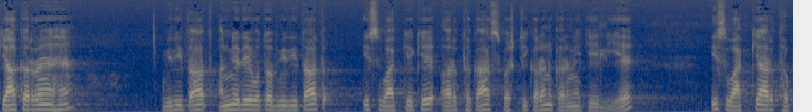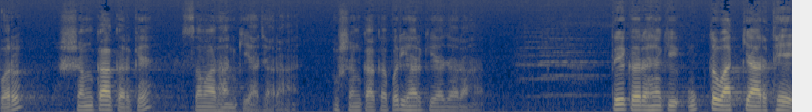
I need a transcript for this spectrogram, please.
क्या कर रहे हैं? विदितात, अन्य देव तद्विदितात इस वाक्य के अर्थ का स्पष्टीकरण करने के लिए इस वाक्यार्थ पर शंका करके समाधान किया जा रहा है। उस शंका का परिहार किया जा रहा है। तो ये कह रहे हैं कि उक्त वाक्यार्थे।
